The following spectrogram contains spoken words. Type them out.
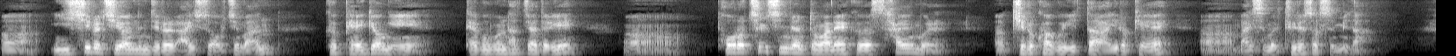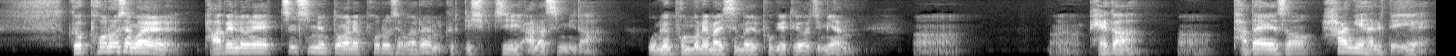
어, 이 시를 지었는지를 알 수 없지만 그 배경이 대부분 학자들이 어, 포로 70년 동안의 그 삶을 어, 기록하고 있다 이렇게 어, 말씀을 드렸었습니다. 그 포로 생활, 바벨론의 70년 동안의 포로 생활은 그렇게 쉽지 않았습니다. 오늘 본문의 말씀을 보게 되어지면, 어, 어, 배가 어, 바다에서 항해할 때에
